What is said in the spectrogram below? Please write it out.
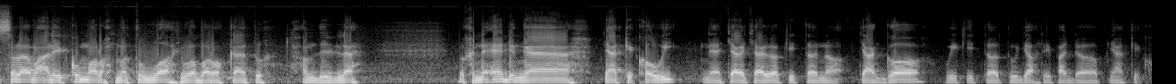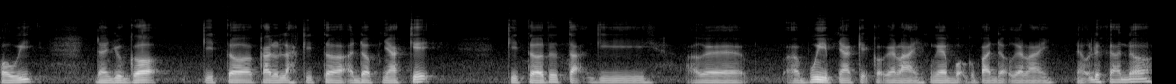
Assalamualaikum warahmatullahi wabarakatuh. Alhamdulillah. Berkenaan dengan penyakit COVID, ni cara-cara kita nak jaga wi kita tu jauh daripada penyakit COVID dan juga kita kalaulah kita ada penyakit kita tu tak orang uh, penyakit ke orang lain, mengebok kepada orang lain. Dan oleh kerana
